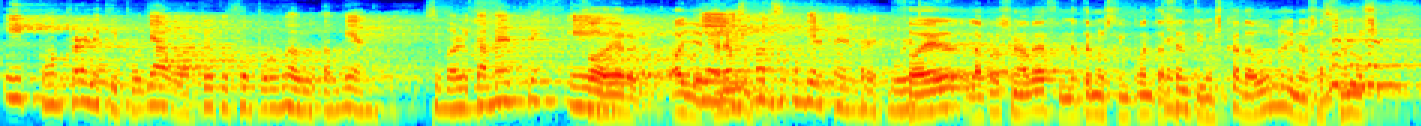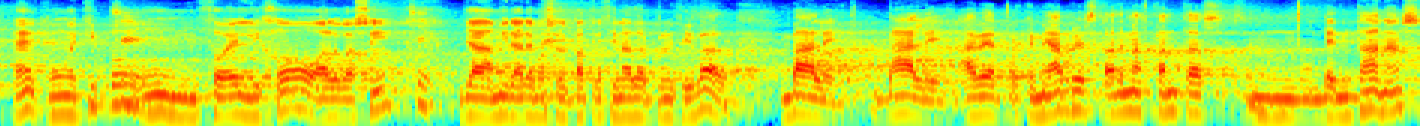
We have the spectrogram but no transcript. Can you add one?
y compra el equipo Jaguar. Creo que fue por un euro también, simbólicamente. eh, Joder, oye, y ahí tenemos- es cuando se convierte en Red Bull. Zoel, la próxima vez metemos 50 Sí. céntimos cada uno y nos hacemos ¿eh? con un equipo, Sí. un Zoel Lijó o algo así. Sí. Ya miraremos el patrocinador principal. Vale, vale. A ver, porque me abres además tantas mm, ventanas.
